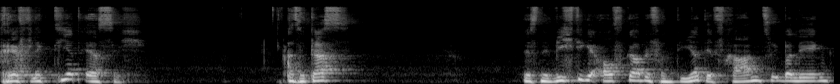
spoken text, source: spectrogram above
Reflektiert er sich? Also das ist eine wichtige Aufgabe von dir, dir Fragen zu überlegen,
